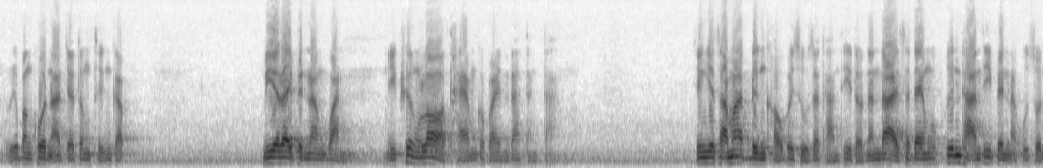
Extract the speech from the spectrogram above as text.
ๆ หรือบางคนอาจจะต้องถึงกับ มีอะไรเป็นรางวัล มีเครื่องล่อแถมเข้าไปในด้านต่างๆ จึงจะสามารถดึงเขาไปสู่สถานที่เหล่านั้นได้ แสดงว่าพื้นฐานที่เป็นอกุศล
